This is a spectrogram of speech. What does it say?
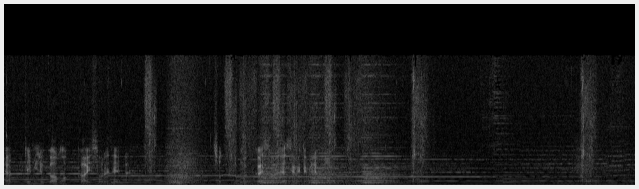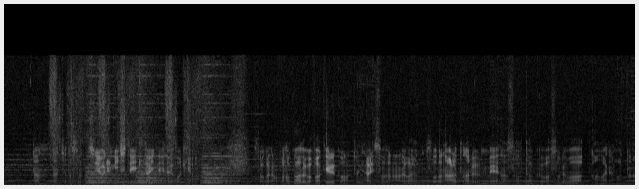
やってみるかもう一回それで。ちょっともう一回それで攻めてみるか。だんだんちょっとそっち寄りにしていきたいんだよね、動きを。そうか、でもこのカードが化けるカードになりそうだな。だから、そうだな、新たなる運命の査択は、それは考えてなかったな。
